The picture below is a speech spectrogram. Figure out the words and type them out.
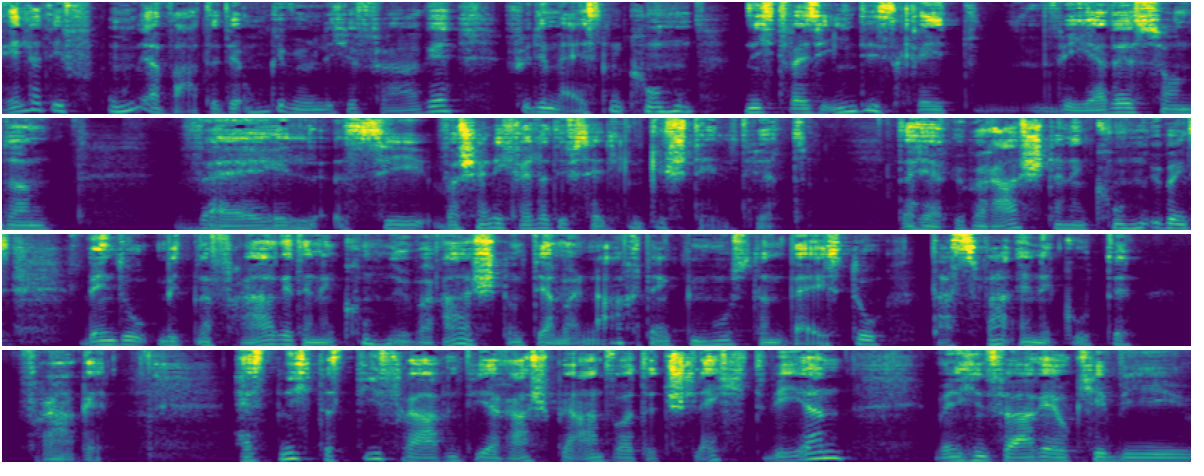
relativ unerwartete, ungewöhnliche Frage für die meisten Kunden, nicht weil sie indiskret wäre, sondern weil sie wahrscheinlich relativ selten gestellt wird. Daher überrascht deinen Kunden. Übrigens, wenn du mit einer Frage deinen Kunden überrascht und der mal nachdenken muss, dann weißt du, das war eine gute Frage. Heißt nicht, dass die Fragen, die er rasch beantwortet, schlecht wären. Wenn ich ihn frage, okay, wie,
